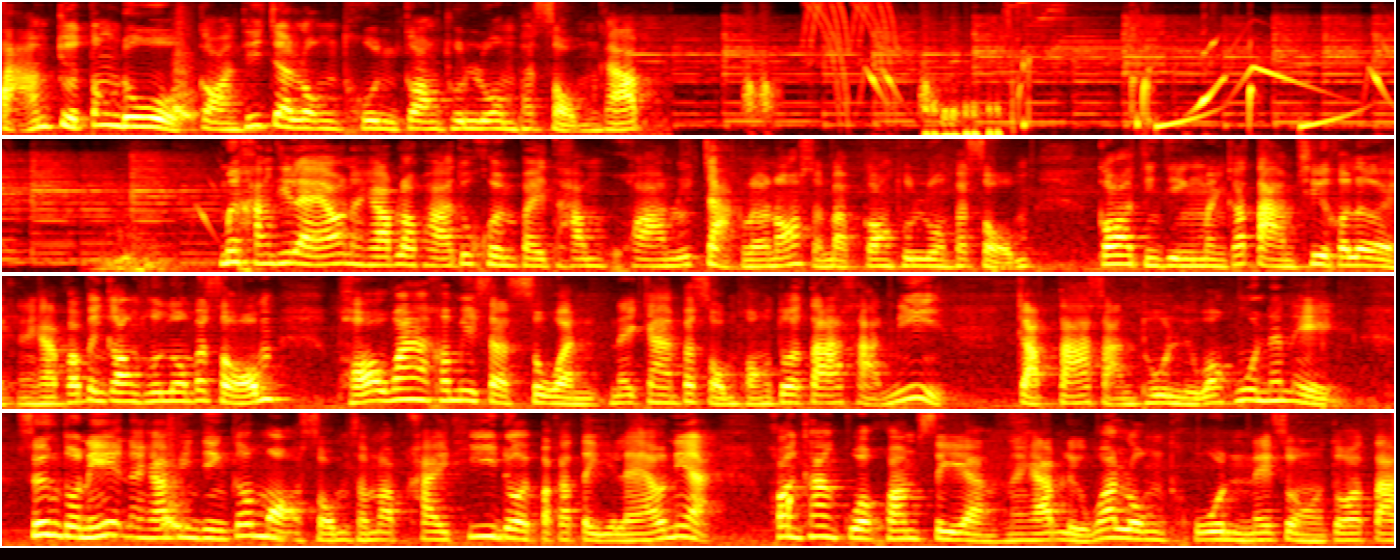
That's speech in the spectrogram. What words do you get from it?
3 จุดต้องดูก่อนที่จะลงทุนกองทุนรวมผสมครับ เมื่อครั้งที่แล้วนะครับ เราพาทุกคนไปทำความรู้จักแล้วเนาะสำหรับกองทุนรวมผสม ก็จริง ๆ มันก็ตามชื่อเขาเลยนะครับเขาเป็นกองทุนรวมผสม เพราะว่าเขามีสัดส่วนในการผสมของตัวตราสารหนี้กับตราสารทุนหรือว่าหุ้นนั่นเอง ซึ่งตัวนี้นะครับจริงๆก็เหมาะสมสำหรับใครที่โดยปกติแล้วเนี่ย ค่อนข้างกลัวความเสี่ยงนะครับหรือว่าลงทุนในส่วนของตัวตรา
